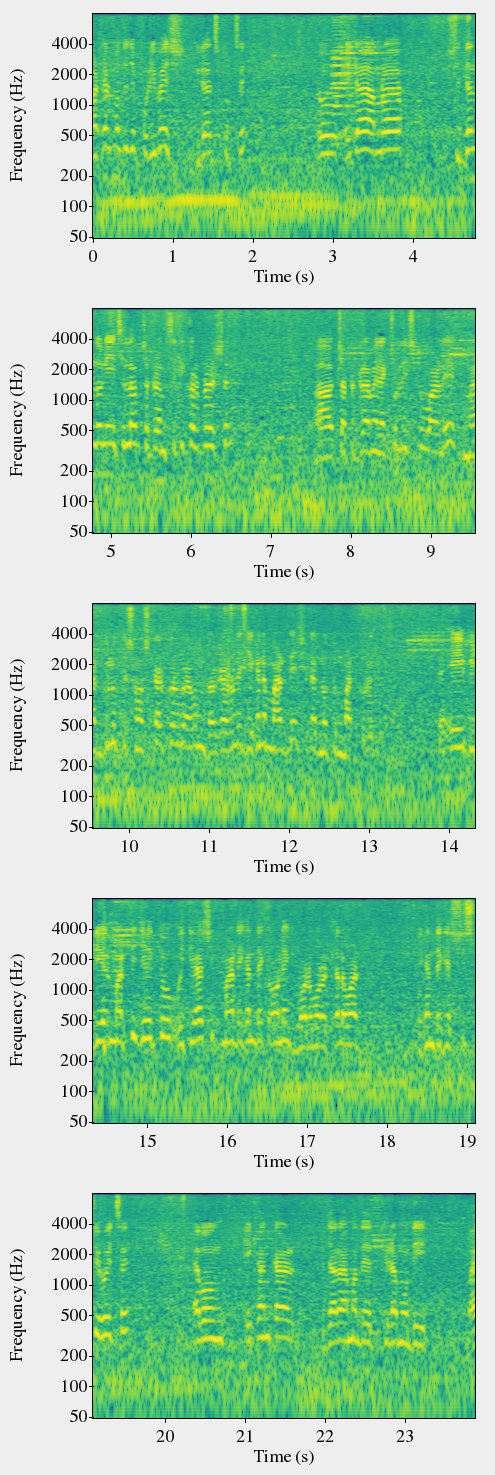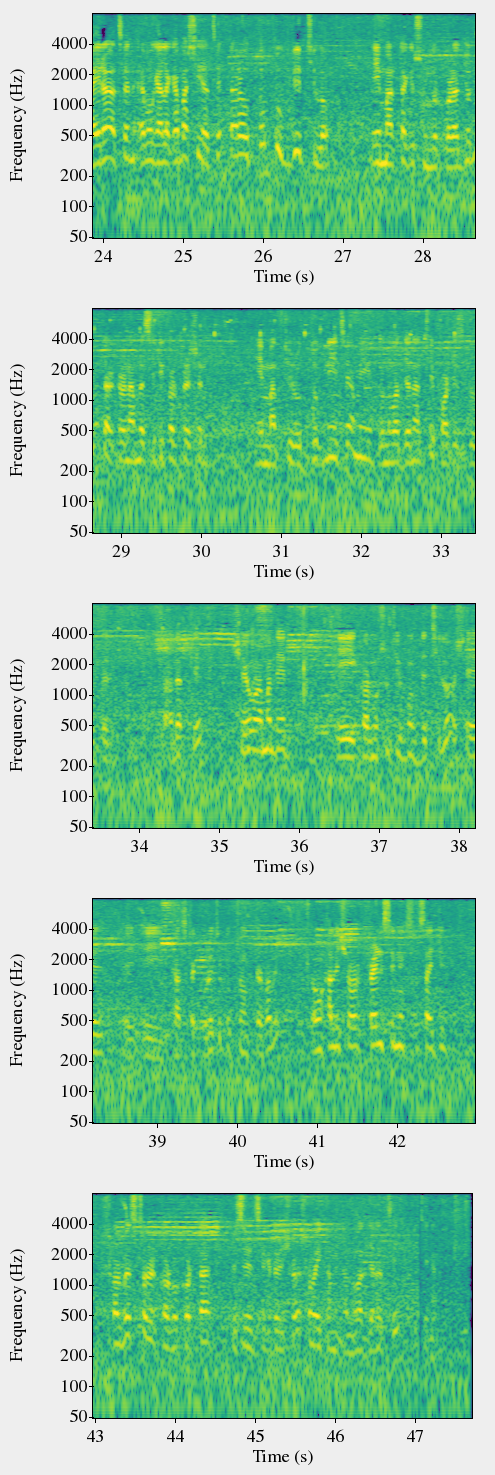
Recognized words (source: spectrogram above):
মাঠের মধ্যে যে পরিবেশ বিরাজ করছে, তো এটা আমরা সিদ্ধান্ত নিয়েছিলাম চট্টগ্রাম সিটি কর্পোরেশন চট্টগ্রামের একচল্লিশটি ওয়ার্ডে মাঠগুলোকে সংস্কার করব এবং দরকার হলে যেখানে মাঠ নেই সেটা নতুন মাঠ করে দেবো। তো এই বিডিআর মাঠটি যেহেতু ঐতিহাসিক মাঠ, এখান থেকে অনেক বড় বড় খেলোয়াড় এখান থেকে সৃষ্টি হয়েছে এবং এখানকার যারা আমাদের ক্রীড়ামোদী ভাইরা আছেন এবং এলাকাবাসী আছেন, তারা অত্যন্ত উদ্গ্রীব ছিল। এই মাঠটাকে সুন্দর করার জন্য, যার কারণে আমরা সিটি কর্পোরেশন এই মাঠটির উদ্যোগ নিয়েছে। আমি ধন্যবাদ জানাচ্ছি ফর্টিস গ্রুপের সাদাতকে। সেও আমাদের এই কর্মসূচির মধ্যে ছিল, সে এই- এই কাজটা করেছে খুব চমৎকারভাবে। এবং হালিশহর ফ্রেন্ডস ইন সোসাইটির সর্বস্তরের কর্মকর্তা প্রেসিডেন্ট সেক্রেটারি সহ সবাইকে আমি ধন্যবাদ জানাচ্ছি।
